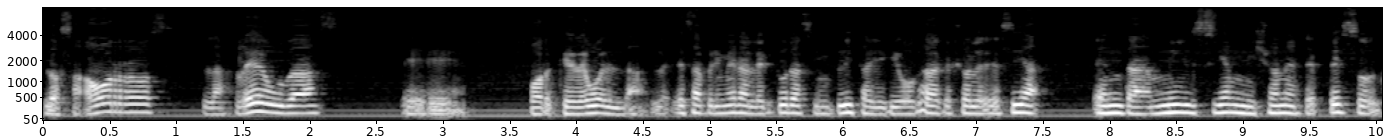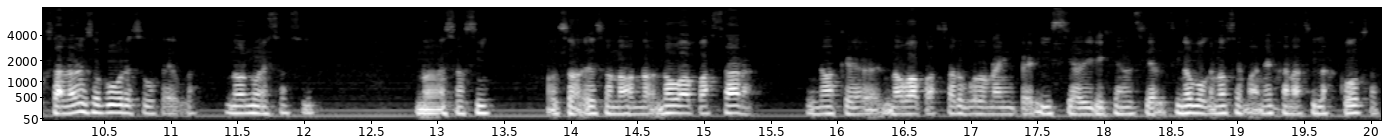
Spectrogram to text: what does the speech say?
los ahorros, las deudas? eh, porque de vuelta, esa primera lectura simplista y equivocada que yo le decía, entra 1.100 millones de pesos, San Lorenzo cubre sus deudas. No, no es así. No es así. Eso, eso no, no, no va a pasar. Y no es que no va a pasar por una impericia dirigencial, sino porque no se manejan así las cosas.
